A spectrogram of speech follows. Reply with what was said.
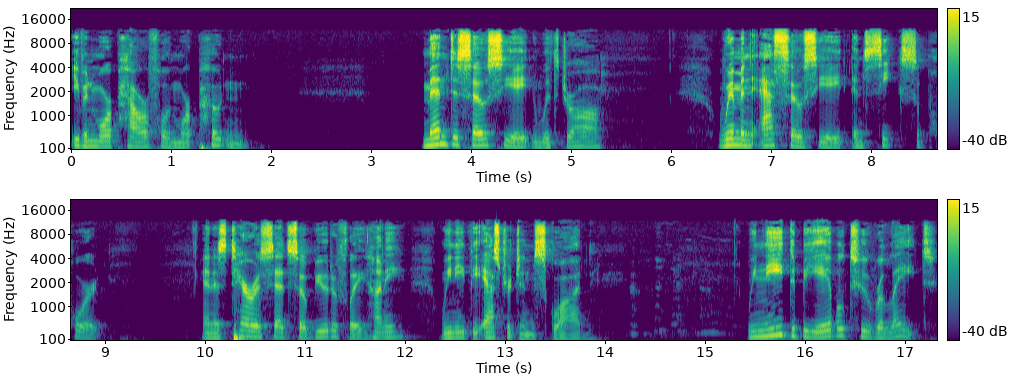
even more powerful and more potent. Men dissociate and withdraw. Women associate and seek support. And as Tara said so beautifully, honey, we need the estrogen squad. We need to be able to relate.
